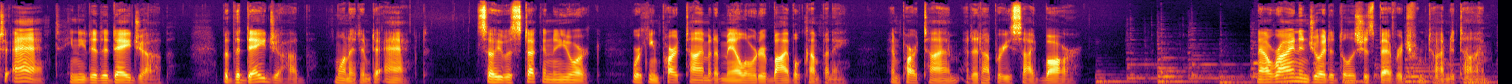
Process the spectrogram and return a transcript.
To act, he needed a day job but the day job wanted him to act. So he was stuck in New York, working part time at a mail order Bible company and part time at an Upper East Side bar. Now, Ryan enjoyed a delicious beverage from time to time,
